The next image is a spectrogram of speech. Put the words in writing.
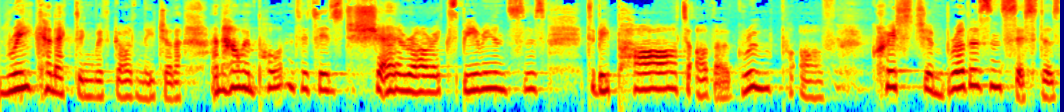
reconnecting with God and each other, and how important it is to share our experiences, to be part of a group of Christian brothers and sisters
